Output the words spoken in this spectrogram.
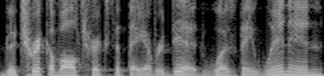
the trick of all tricks that they ever did was they went in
